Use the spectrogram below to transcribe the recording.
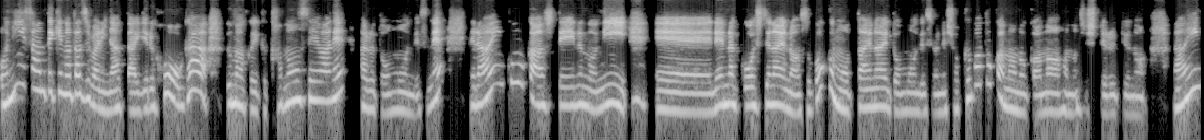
お、兄さん的な立場になってあげる方がうまくいく可能性はね、あると思うんですね。で、LINE 交換しているのに、えー、連絡をしてないのはすごくもったいないと思うんですよね。職場とかなのかな話してるっていうのは。LINE 交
